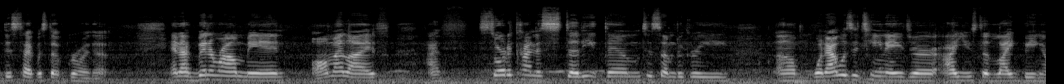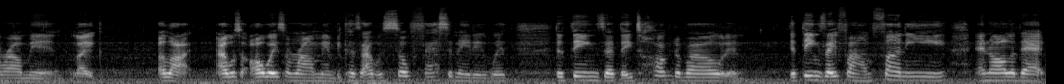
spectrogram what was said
this type of stuff growing up. And I've been around men all my life. I've sort of kind of studied them to some degree. Um, when I was a teenager, I used to like being around men, like a lot. I was always around men because I was so fascinated with the things that they talked about and the things they found funny and all of that.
